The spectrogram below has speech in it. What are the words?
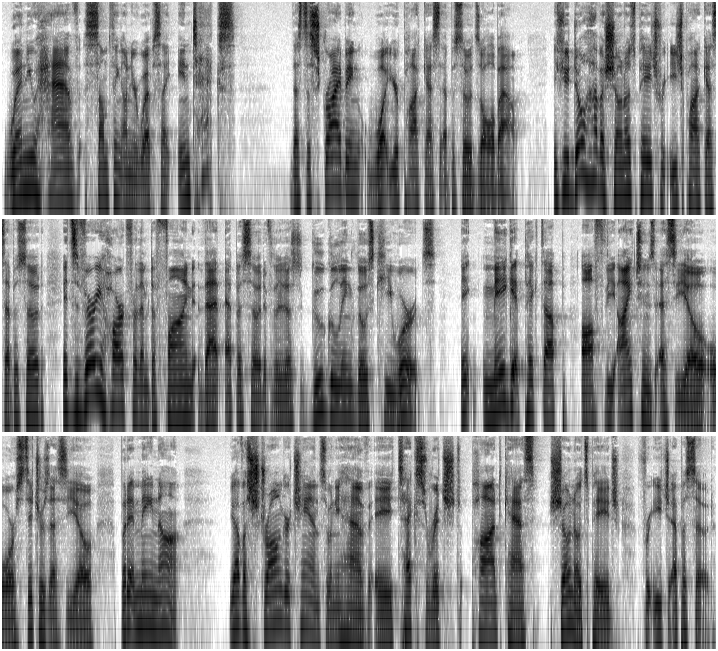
when you have something on your website in text that's describing what your podcast episode is all about. If you don't have a show notes page for each podcast episode, it's very hard for them to find that episode if they're just Googling those keywords. It may get picked up off the iTunes SEO or Stitcher's SEO, but it may not. You have a stronger chance when you have a text rich podcast show notes page for each episode.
